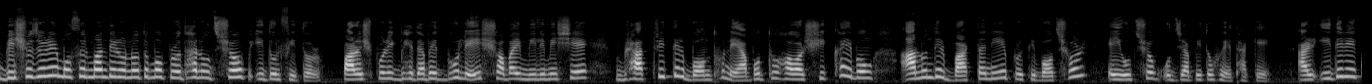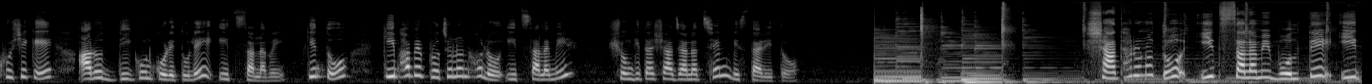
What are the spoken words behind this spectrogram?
বিশ্বজুড়ে মুসলমানদের অন্যতম প্রধান উৎসব ঈদ উল ফিতর। পারস্পরিক ভেদাভেদ ভুলে সবাই মিলেমিশে ভ্রাতৃত্বের বন্ধনে আবদ্ধ হওয়ার শিক্ষা এবং আনন্দের বার্তা নিয়ে প্রতি বছর এই উৎসব উদযাপিত হয়ে থাকে। আর ঈদের এই খুশিকে আরও দ্বিগুণ করে তোলে ঈদ সালামি। কিন্তু কীভাবে প্রচলন হলো ঈদ সালামির? সঙ্গীতা শাহ জানাচ্ছেন বিস্তারিত। সাধারণত ঈদ সালামি বলতে ঈদ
